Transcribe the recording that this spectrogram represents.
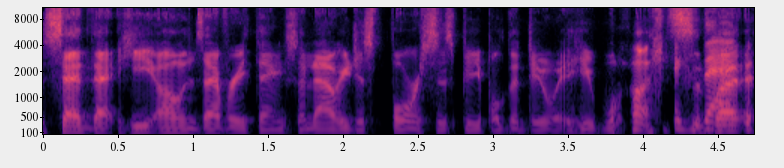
said that he owns everything, so now he just forces people to do what he wants. Exactly.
